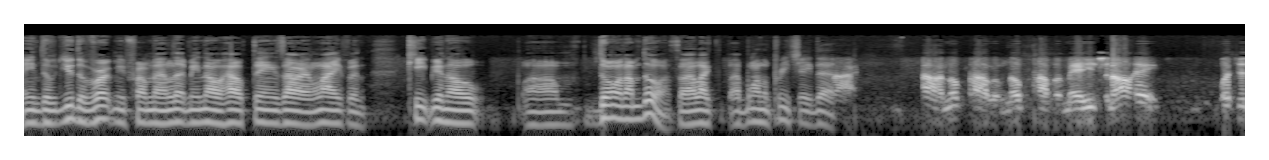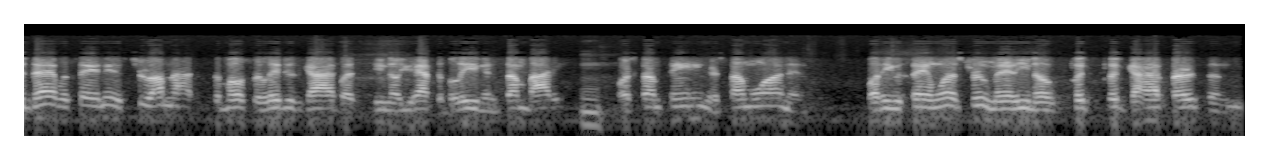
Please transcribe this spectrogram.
and you, you divert me from that and let me know how things are in life, and keep you know um, doing what I'm doing. So I like, I want to appreciate that. Right. Oh, no problem, no problem, man. You should all. Hey, what your dad was saying is true. I'm not the most religious guy, but you know, you have to believe in somebody Mm. or something or someone, and what he was saying was true, man. You know, put put God first and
